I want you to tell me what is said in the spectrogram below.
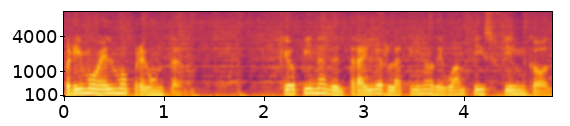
Primo Elmo pregunta, ¿qué opinas del tráiler latino de One Piece Film Gold?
